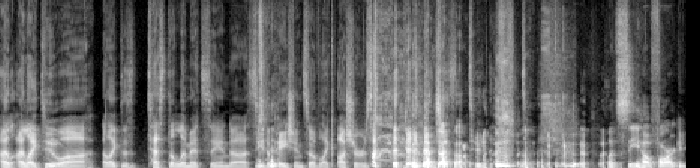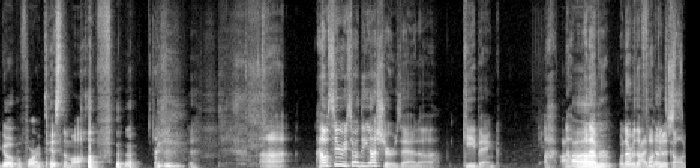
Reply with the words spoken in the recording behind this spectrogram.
I I like to uh I like to test the limits and uh see the patience of like ushers. Just do- Let's see how far I could go before I piss them off. uh, how serious are the ushers at uh KeyBank? Uh, no, whatever, Um, whatever the I've fuck noticed- it's called.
